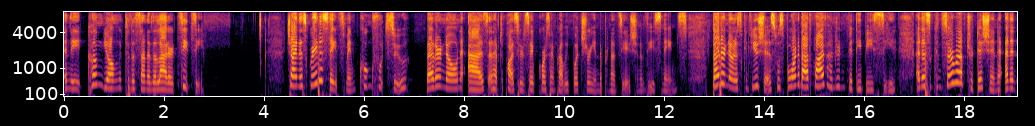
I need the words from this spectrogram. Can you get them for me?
and the Kung Yung to the son of the latter, Cixi. China's greatest statesman, Kung Fu Tzu, better known as, and I have to pause here to say, of course, I'm probably butchering the pronunciation of these names, better known as Confucius, was born about 550 BC, and as a conservator of tradition and an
